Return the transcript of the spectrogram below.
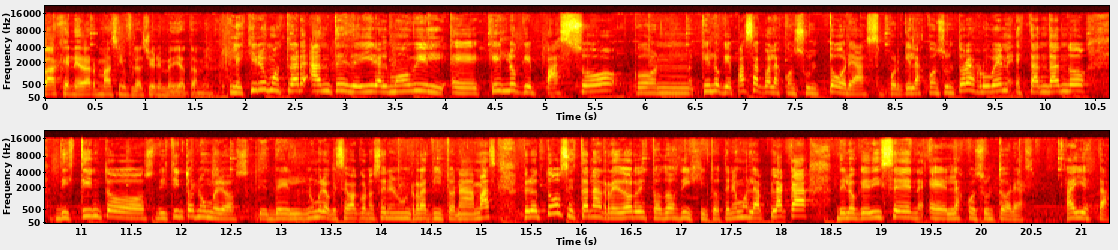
va a generar más inflación inmediatamente. Les quiero mostrar antes de ir al móvil eh, qué es lo que pasó con, qué es lo que pasa con las consultoras, porque las consultoras, Rubén, están dando distintos, distintos números, del número que se va a conocer en un ratito nada más, pero todos están alrededor de estos dos dígitos. Tenemos la placa de lo que dicen eh, las consultoras. Ahí está,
